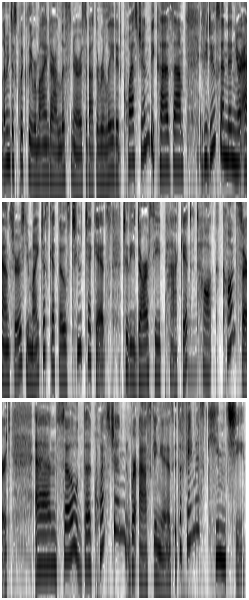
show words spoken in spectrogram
let me just quickly remind our listeners about the related question because um, if you do send in your answers, you might just get those two tickets to the Darcy Packet Talk concert. And so the question we're asking is it's a famous kimchi,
